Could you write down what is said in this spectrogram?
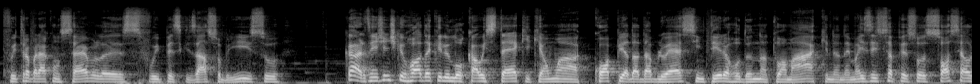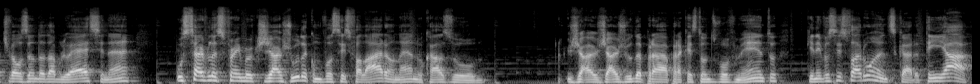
fui trabalhar com serverless, fui pesquisar sobre isso. Cara, tem gente que roda aquele local stack, que é uma cópia da AWS inteira rodando na tua máquina, né? Mas isso a pessoa só se ela estiver usando a AWS, né? O Serverless Framework já ajuda, como vocês falaram, né? No caso, já, já ajuda para a questão do desenvolvimento. Que nem vocês falaram antes, cara. Tem, ah,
